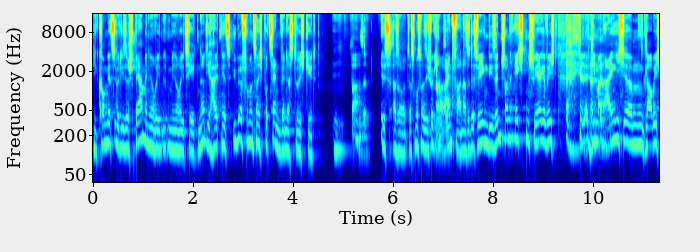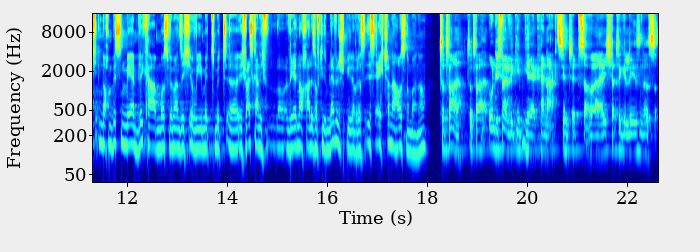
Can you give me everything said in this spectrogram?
die kommen jetzt über diese Sperrminorität, ne? die halten jetzt über 25 Prozent, wenn das durchgeht. Wahnsinn. Ist, also das muss man sich wirklich Wahnsinn. mal reinfahren. Also deswegen, die sind schon echt ein Schwergewicht, die, die man eigentlich, ähm, glaube ich, noch ein bisschen mehr im Blick haben muss, wenn man sich irgendwie mit, mit äh, ich weiß gar nicht, wer noch alles auf diesem Level spielt, aber das ist echt schon eine Hausnummer, ne? Total, total. Und ich meine, wir geben hier ja keine Aktientipps, aber ich hatte gelesen, dass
